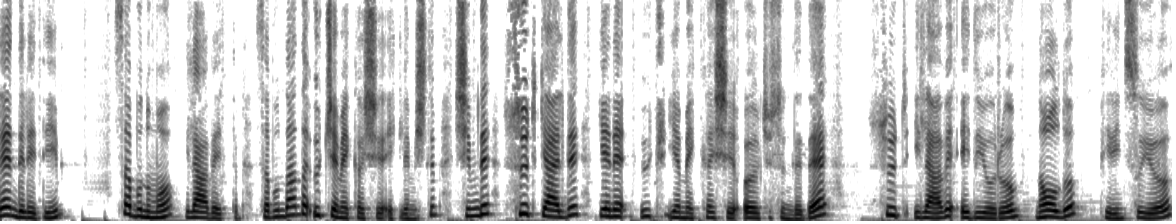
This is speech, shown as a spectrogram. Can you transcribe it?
rendelediğim sabunumu ilave ettim. Sabundan da 3 yemek kaşığı eklemiştim. Şimdi süt geldi. Gene 3 yemek kaşığı ölçüsünde de süt ilave ediyorum. Ne oldu? Pirinç suyu,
